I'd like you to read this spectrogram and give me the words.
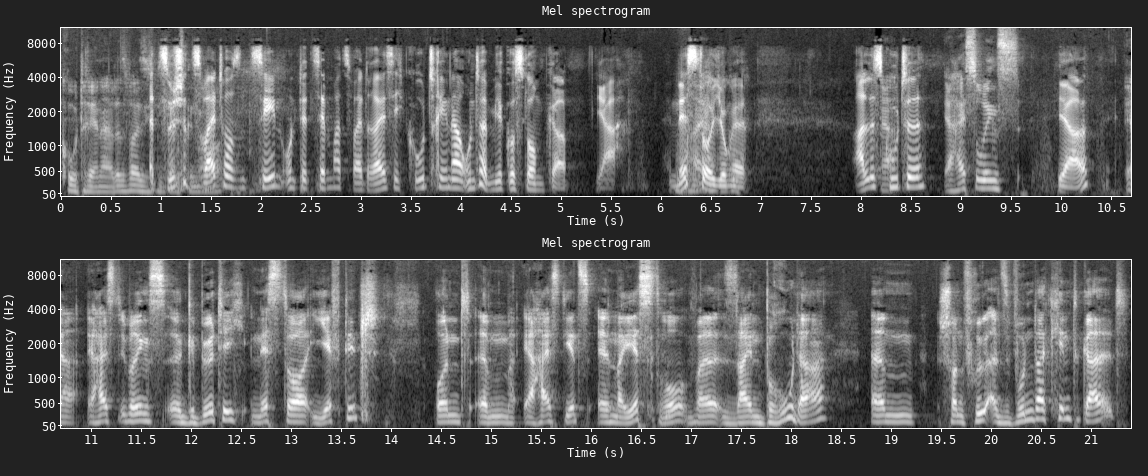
Co-Trainer. Das weiß ich nicht Zwischen genau. 2010 und Dezember 2030 Co-Trainer unter Mirko Slomka. Ja, Nestor, Nein. Junge. Alles Ja. Gute. Er heißt übrigens, Ja. ja, er heißt übrigens äh, gebürtig Nestor Jeftic und ähm, er heißt jetzt El Maestro, weil sein Bruder ähm, schon früh als Wunderkind galt,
